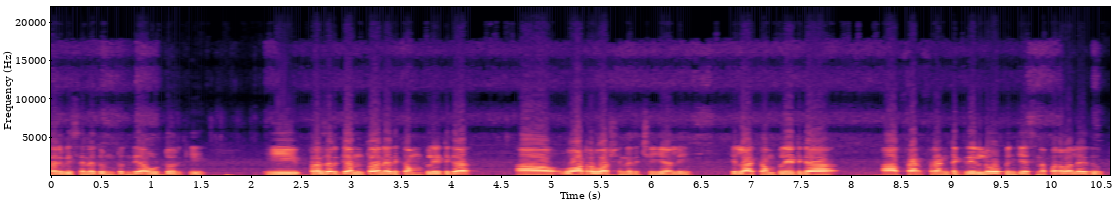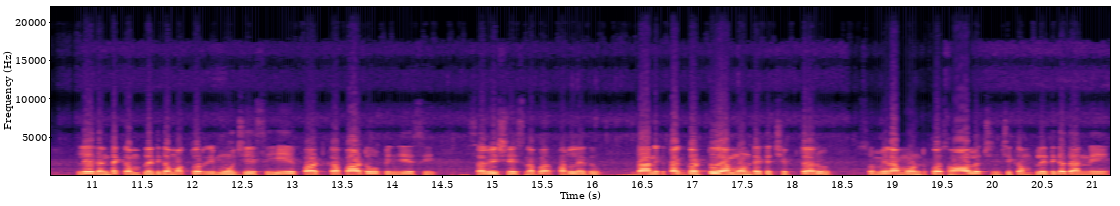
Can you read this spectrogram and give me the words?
సర్వీస్ అనేది ఉంటుంది అవుట్డోర్కి ఈ ప్రెజర్ గన్తో అనేది కంప్లీట్గా వాటర్ వాష్ అనేది చేయాలి. ఇలా కంప్లీట్గా ఫ్రంట్ గ్రిల్ ఓపెన్ చేసినా పర్వాలేదు. లేదంటే కంప్లీట్గా మొత్తం రిమూవ్ చేసి ఏ పార్ట్కి ఆ పార్ట్ ఓపెన్ చేసి సర్వీస్ చేసినా ప- పర్లేదు. దానికి తగ్గట్టు అమౌంట్ అయితే చెప్తారు. సో మీరు అమౌంట్ కోసం ఆలోచించి కంప్లీట్గా దాన్ని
